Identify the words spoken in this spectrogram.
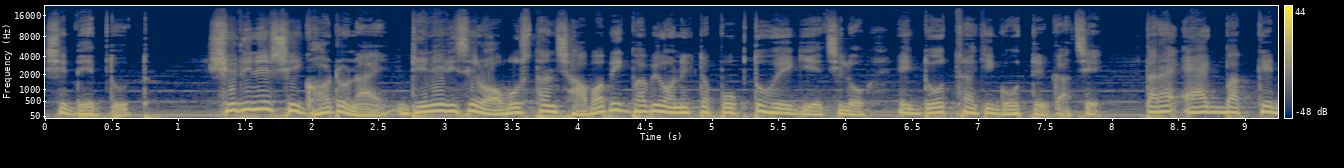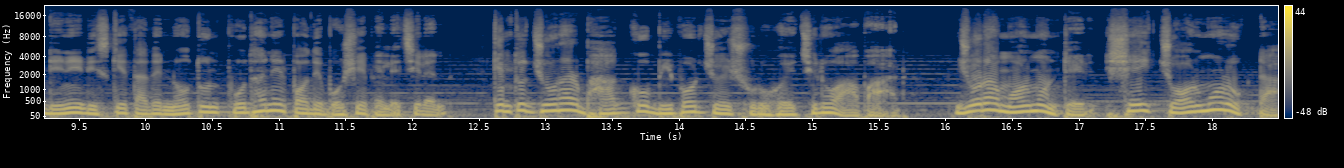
সে দেবদূত। সেদিনের সেই ঘটনায় ডেনেরিসের অবস্থান স্বাভাবিকভাবে অনেকটা পোক্ত হয়ে গিয়েছিল এই দোথরাকি গোত্রের কাছে। তারা এক বাক্যে ডেনেরিসকে তাদের নতুন প্রধানের পদে বসিয়ে ফেলেছিলেন। কিন্তু জোড়ার ভাগ্য বিপর্যয় শুরু হয়েছিল আবার। জোড়া মর্মন্টের সেই চর্মরোগটা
